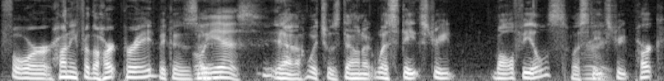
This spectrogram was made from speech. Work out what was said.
for Honey for the Heart parade because Oh, uh, yes. yeah, which was down at West State Street Ball Fields, West Right. State Street Park.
